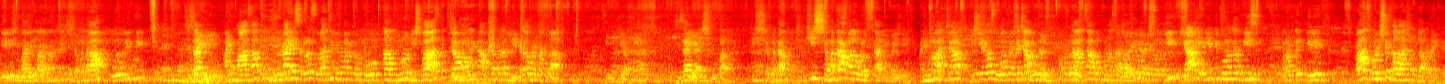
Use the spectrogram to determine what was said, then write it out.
की शिवाजी महाराजांची क्षमता ओळखली कुणी जिजाई आणि माझा जो मुलगा हे सगळं स्वराज्य निर्माण करतो हा दृढ विश्वास ज्या माऊलीनं आपल्याकडे लेकरावर टाकला जिजाई आणि शिवबा ही क्षमता. ही क्षमता आम्हाला ओळखता आली पाहिजे. आणि म्हणून आजच्या विषयाला सुरुवात करण्याच्या अगोदर आपण कालचा आपण थोडासा आढावा घेऊया. की या एमएपी दोन हजार वीस मला वाटतं गेले पाच वर्ष झाला हा शब्द आपण ऐकतोय.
